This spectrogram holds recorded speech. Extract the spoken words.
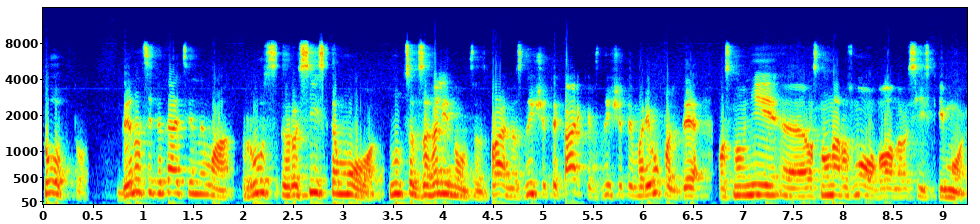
Тобто денацифікації нема. Рус, російська мова. Ну це взагалі нонсенс. Правильно, знищити Харків, знищити Маріуполь, де основні, е, основна розмова була на російській мові.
